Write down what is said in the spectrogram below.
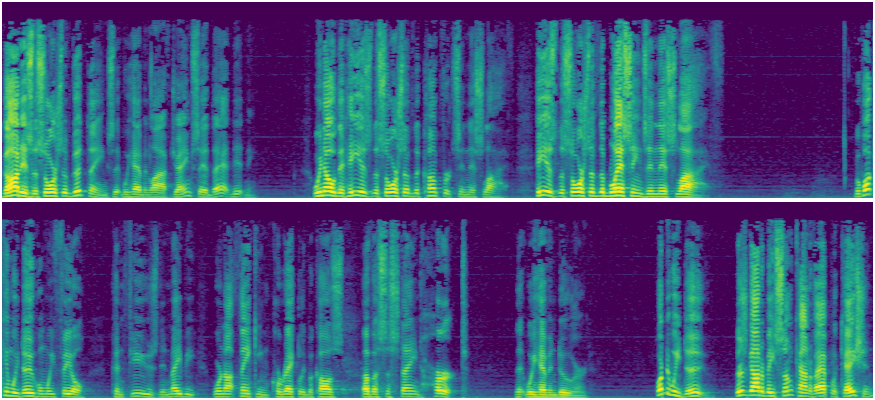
God is the source of good things that we have in life. James said that, didn't he? We know that He is the source of the comforts in this life. He is the source of the blessings in this life. But what can we do when we feel confused and maybe we're not thinking correctly because of a sustained hurt that we have endured? What do we do? There's got to be some kind of application.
